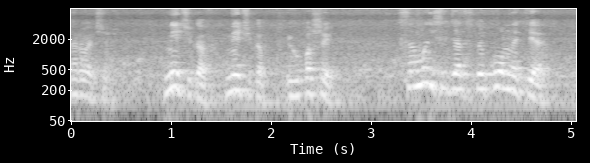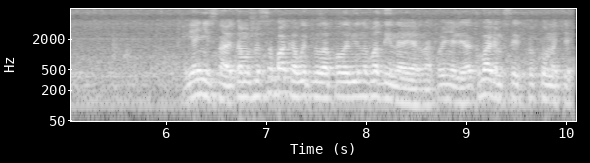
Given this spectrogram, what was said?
Короче, мечиков, мечиков и гупаши. Самы сидят в той комнате. Я не знаю, там уже собака выпила половину воды, наверное, поняли? Аквариум стоит в той комнате.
